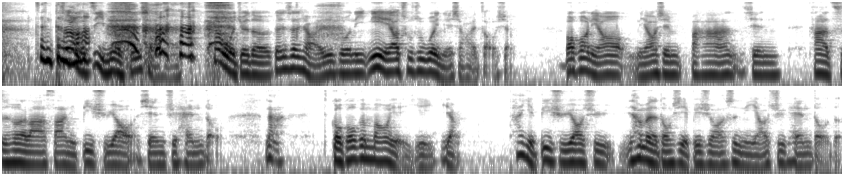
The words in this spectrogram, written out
真的，虽然我自己没有生小孩，但我觉得跟生小孩是说，你你也要处处为你的小孩着想，包括你要你要先把它先。它的吃喝拉撒，你必须要先去 handle。那狗狗跟猫也也一样，它也必须要去，它们的东西也必须要是你要去 handle 的。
